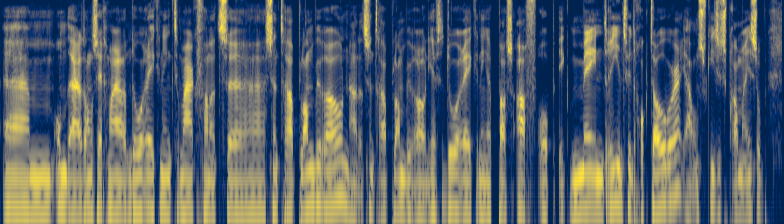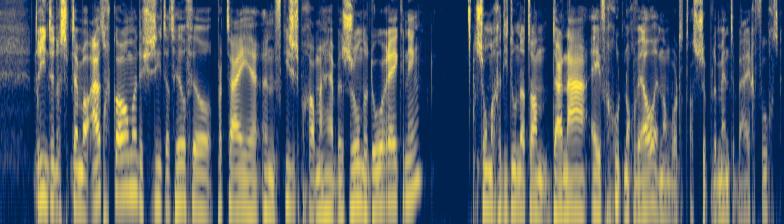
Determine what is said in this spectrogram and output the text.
Ehm, om daar dan zeg maar een doorrekening te maken van het eh, Centraal Planbureau. Nou, dat Centraal Planbureau die heeft de doorrekeningen pas af op, ik meen, 23 oktober. Ja, ons verkiezingsprogramma is op 23 september al uitgekomen. Dus je ziet dat heel veel partijen een verkiezingsprogramma hebben zonder doorrekening. Sommigen die doen dat dan daarna even goed nog wel. En dan wordt het als supplementen bijgevoegd.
